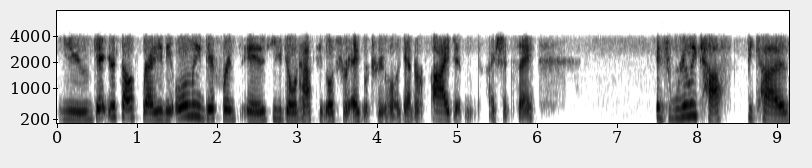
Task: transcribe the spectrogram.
you get yourself ready. The only difference is you don't have to go through egg retrieval again, or I didn't, I should say. It's really tough because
